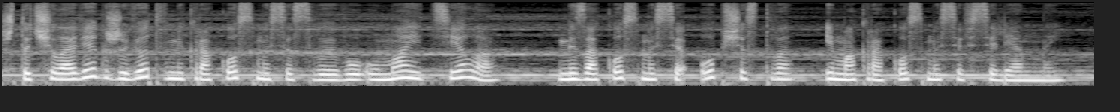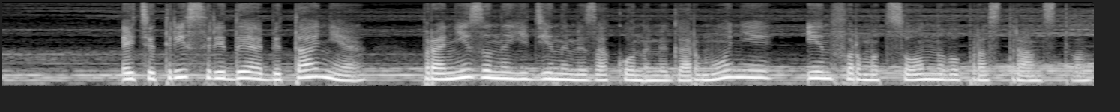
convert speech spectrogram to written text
что человек живет в микрокосмосе своего ума и тела, мезокосмосе общества и макрокосмосе Вселенной. Эти три среды обитания пронизаны едиными законами гармонии и информационного пространства.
